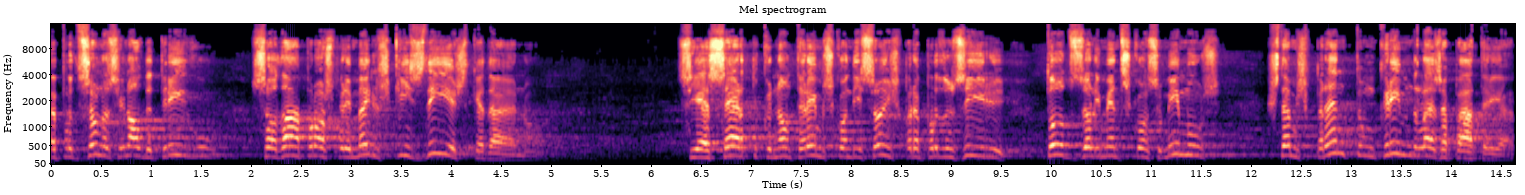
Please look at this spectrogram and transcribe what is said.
a produção nacional de trigo só dá para os primeiros 15 dias de cada ano. Se é certo que não teremos condições para produzir todos os alimentos que consumimos, estamos perante um crime de lesa pátria,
